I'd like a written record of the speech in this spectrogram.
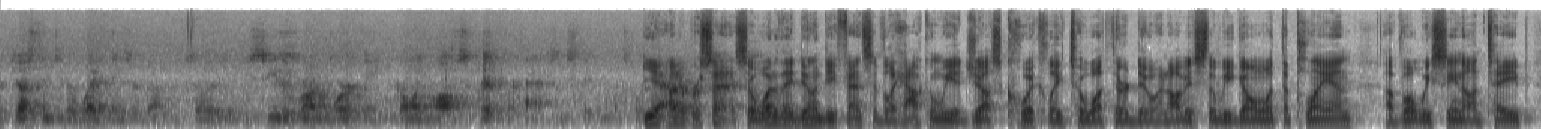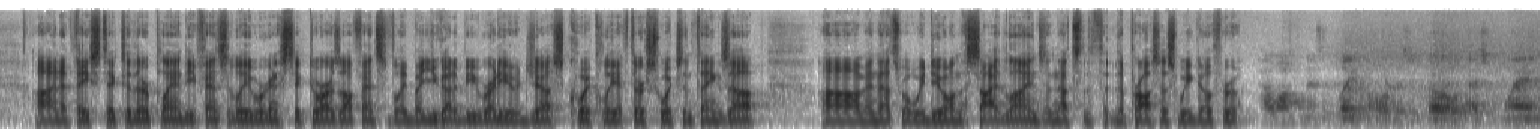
Adjusting to the way things are going. So if you see the run working, going off script perhaps, and sticking with what's working. Yeah, hundred percent. So what are they doing defensively? How can we adjust quickly to what they're doing? Obviously, we going with the plan of what we've seen on tape. Uh, and if they stick to their plan defensively, we're going to stick to ours offensively. But you got to be ready to adjust quickly if they're switching things up. Um, and that's what we do on the sidelines, and that's the, th- the process we go through. How often as a play caller does it go as planned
